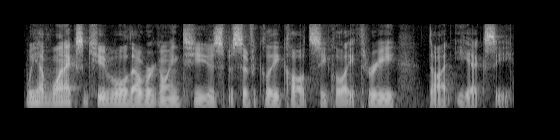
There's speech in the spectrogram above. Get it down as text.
we have one executable that we're going to use specifically called SQLite3.exe.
